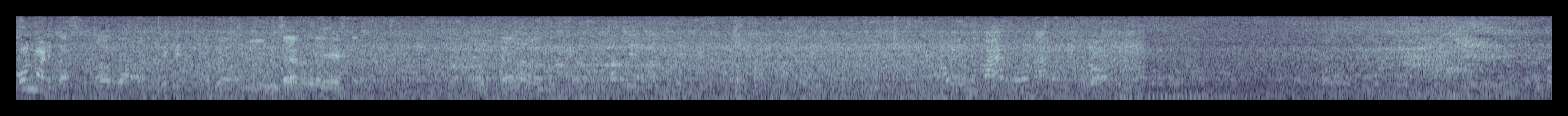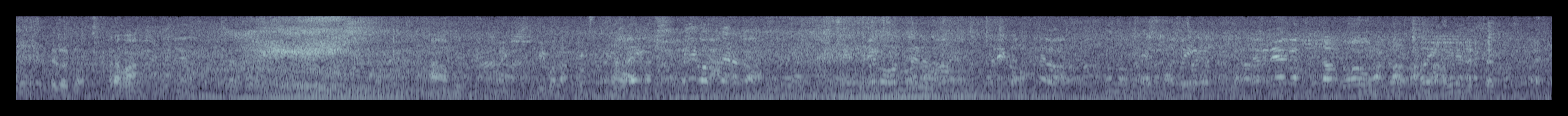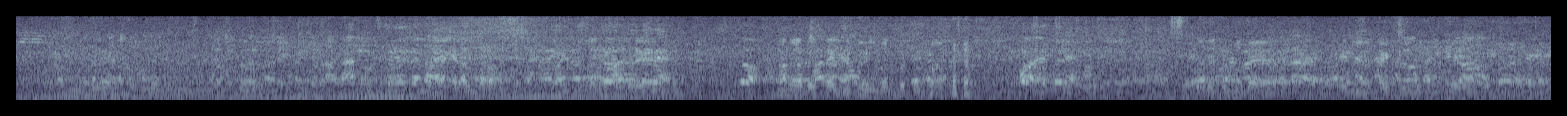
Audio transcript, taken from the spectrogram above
phone ಮಾಡಿದ್ದ ಹೇಳ್ಬೇಕು ಆರಾಮ ಹಾಂ ಅದು ಟೈಮ್ ಸಿಕ್ಕು ಇಲ್ಲಿ ಬಂದ್ಬಿಟ್ಟು ಅದಕ್ಕೆ ಮತ್ತೆ ಇನ್ನು ಮೈಸೂರು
